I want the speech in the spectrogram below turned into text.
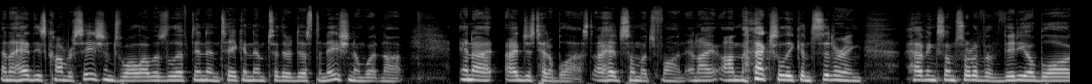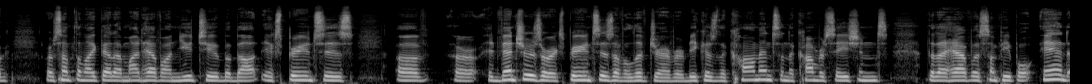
And I had these conversations while I was lifting and taking them to their destination and whatnot. And I, I just had a blast. I had so much fun. And I, I'm actually considering having some sort of a video blog or something like that I might have on YouTube about experiences of or adventures or experiences of a Lyft driver because the comments and the conversations that I have with some people and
